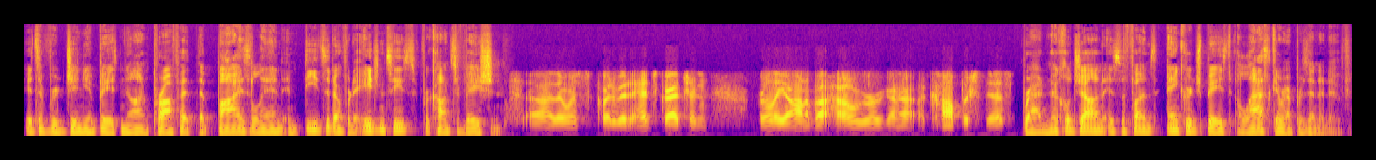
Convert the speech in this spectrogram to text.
It's a Virginia based nonprofit that buys land and deeds it over to agencies for conservation. Uh, there was quite a bit of head scratching early on about how we were going to accomplish this. Brad Meiklejohn is the fund's Anchorage based Alaska representative.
